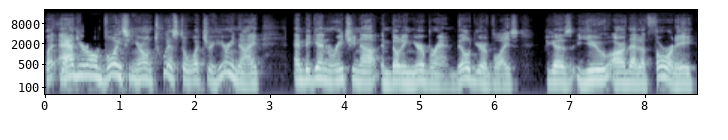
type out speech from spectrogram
but yeah. add your own voice and your own twist to what you're hearing tonight and begin reaching out and building your brand, build your voice because you are that authority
